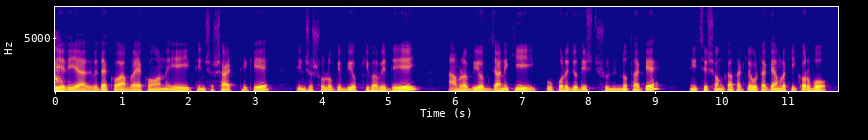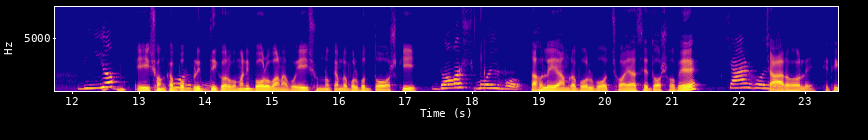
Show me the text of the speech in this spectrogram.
বেরিয়ে আসবে। দেখো আমরা এখন এই তিনশো ষাট থেকে তিনশো ষোলোকে বিয়োগ কীভাবে দেই? আমরা বিয়োগ জানি কি? উপরে যদি শূন্য থাকে নিচে সংখ্যা থাকলে ওটাকে আমরা কি করব? এই সংখ্যা বৃদ্ধি করব। মানে বড় বানাবো। এই শূন্যকে আমরা বলব দশ। কি? দশ বলব। তাহলে আমরা বলব ছয় আছে দশ হবে? চার হলো। চার হলে। এটি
